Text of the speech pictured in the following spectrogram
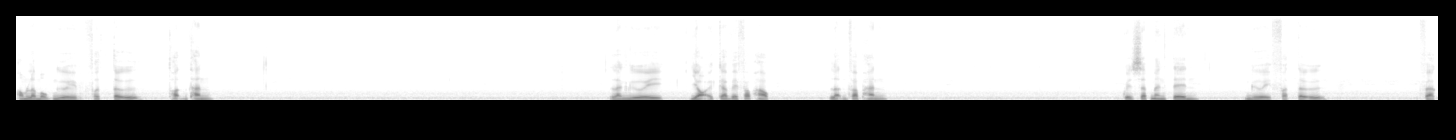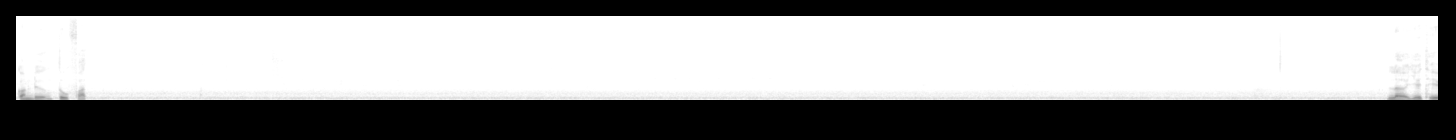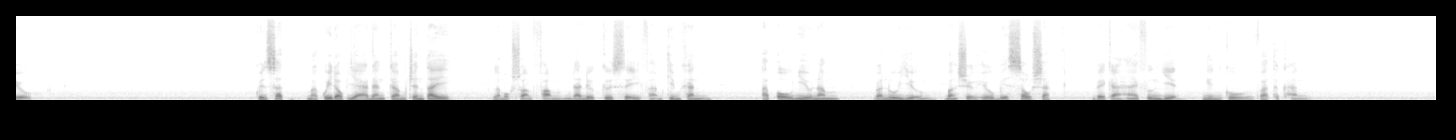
Ông là một người Phật tử thuận thành. Là người giỏi cả về pháp học, lẫn pháp hành. Quyển sách mang tên Người Phật tử và con đường tu Phật. lời giới thiệu quyển sách mà quý độc giả đang cầm trên tay là một soạn phẩm đã được cư sĩ Phạm Kim Khánh ấp ủ nhiều năm và nuôi dưỡng bằng sự hiểu biết sâu sắc về cả hai phương diện nghiên cứu và thực hành.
